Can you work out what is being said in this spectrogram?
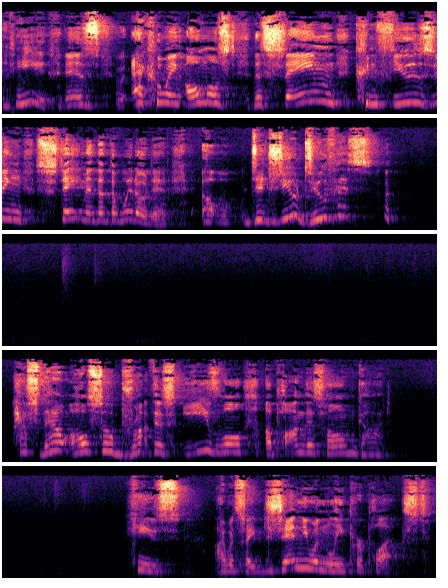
He is echoing almost the same confusing statement that the widow did. Oh, did you do this? Hast thou also brought this evil upon this home, God? He's, I would say, genuinely perplexed.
